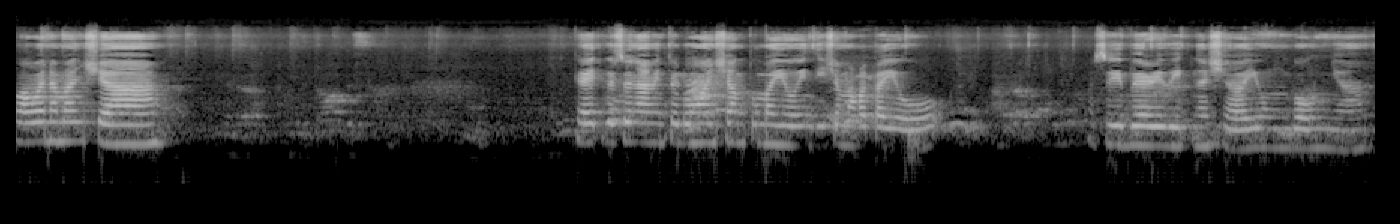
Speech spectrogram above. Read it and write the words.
Wawa naman siya. Kahit gusto namin tulungan siyang tumayo, hindi siya makatayo. Kasi very weak na siya, yung bone niya.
